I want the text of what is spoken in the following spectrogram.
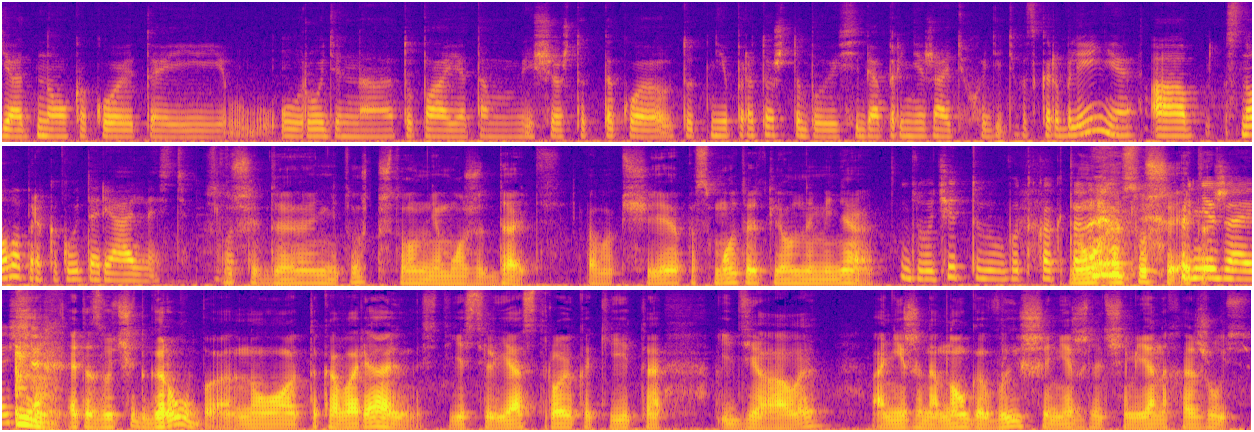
я одно какое-то и уродина тупая, там еще что-то такое. Тут не про то, чтобы себя принижать, уходить в оскорбление, а снова про какую-то реальность. Слушай, вот. да не то, что он мне может дать а вообще посмотрит ли он на меня. Звучит вот как-то ну, слушай, принижающе. Это, это звучит грубо, но такова реальность. Если я строю какие-то идеалы, они же намного выше, нежели чем я нахожусь.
